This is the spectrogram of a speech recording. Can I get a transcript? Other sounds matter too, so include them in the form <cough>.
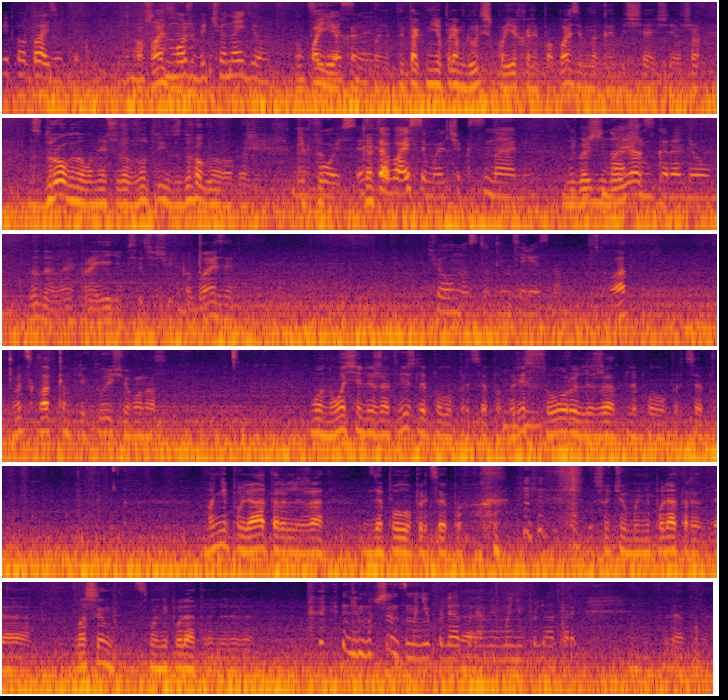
Поехали по базе-то. По Может, базе? может быть, что найдем Ну, поехали, поехали. Ты так мне прям говоришь, поехали по базе многообещающе. Я уже вздрогнул, у меня что-то внутри вздрогнуло даже. Не Как-то- бойся, как- оставайся, мальчик, с нами. Не Будешь не нашим бояться? королем. Ну давай, проедемся чуть-чуть по базе. Что у нас тут интересно? Склад. Вот склад комплектующих у нас. Вон оси лежат, видишь, для полуприцепов. Мгм. Рессоры лежат для полуприцепов. Манипуляторы лежат для полуприцепов. <laughs> Шучу, манипуляторы для машин с манипуляторами лежат. Для машин с манипуляторами, манипуляторы. Манипуляторы.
